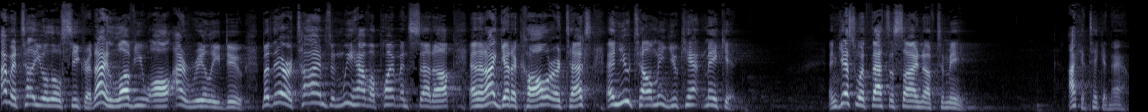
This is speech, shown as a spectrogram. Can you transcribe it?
I'm going to tell you a little secret. I love you all, I really do. But there are times when we have appointments set up, and then I get a call or a text, and you tell me you can't make it. And guess what that's a sign of to me? I can take a nap.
